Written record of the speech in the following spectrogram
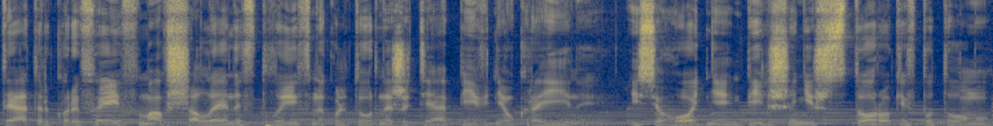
театр Корифеїв мав шалений вплив на культурне життя півдня України. І сьогодні, більше ніж 100 років по тому,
